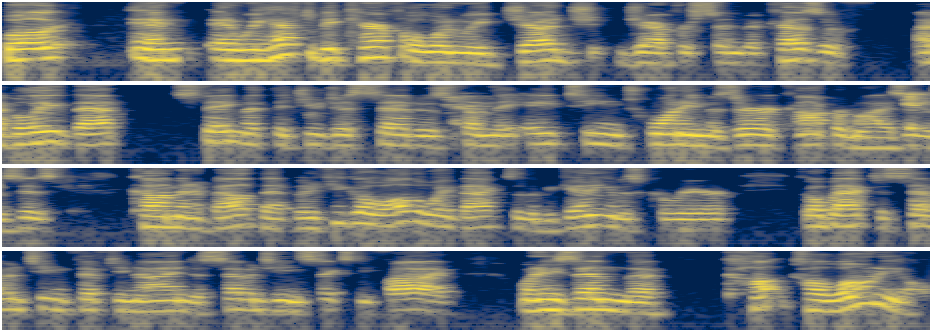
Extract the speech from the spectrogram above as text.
Well, and and we have to be careful when we judge Jefferson because of I believe that statement that you just said was from the 1820 Missouri Compromise. It was his comment about that. But if you go all the way back to the beginning of his career, go back to 1759 to 1765 when he's in the co- colonial.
